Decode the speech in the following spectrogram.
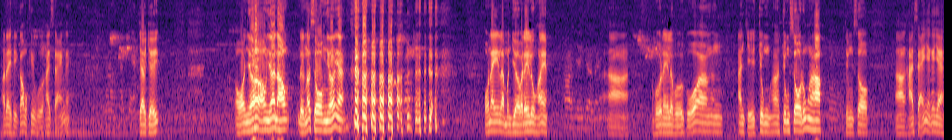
ở đây thì có một cái vựa hải sản này. Chào chị. Ồ nhớ không? Nhớ không đừng nói xôn nhớ nha. Ồ nay là mình giờ vào đây luôn hả em? À vựa này là vựa của anh chị Trung Trung Xô đúng không Trung Xô à, hải sản nha cả nhà.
